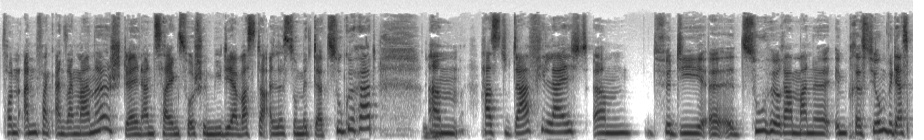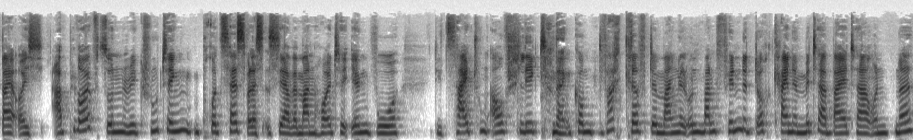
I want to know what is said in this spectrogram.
von Anfang an, sagen wir mal, ne, Stellenanzeigen, Social Media, was da alles so mit dazugehört. Mhm. Ähm, hast du da vielleicht ähm, für die äh, Zuhörer mal eine Impression, wie das bei euch abläuft, so ein Recruiting-Prozess? Weil das ist ja, wenn man heute irgendwo die Zeitung aufschlägt und dann kommt Fachkräftemangel und man findet doch keine Mitarbeiter und ne,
